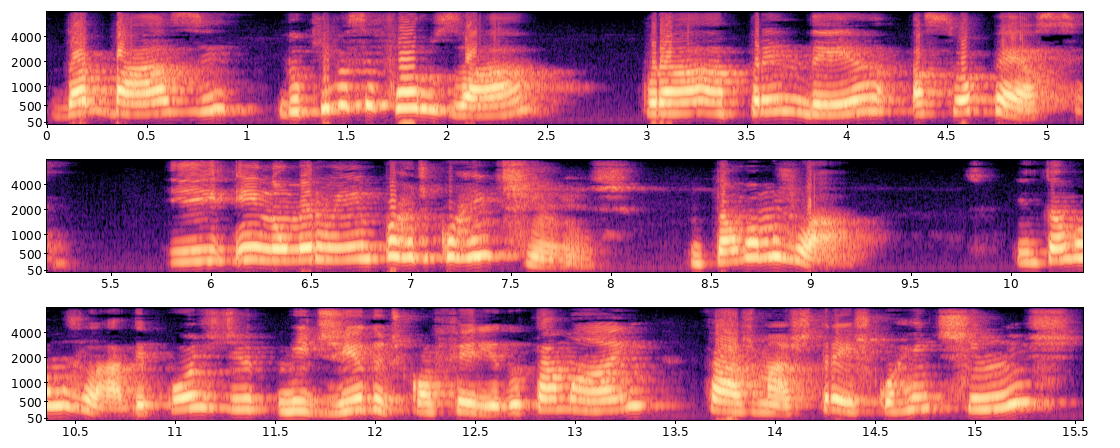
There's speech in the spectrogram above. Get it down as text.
da base do que você for usar para prender a sua peça. E em número ímpar de correntinhas. Então vamos lá. Então vamos lá, depois de medido, de conferido o tamanho, faz mais três correntinhas,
